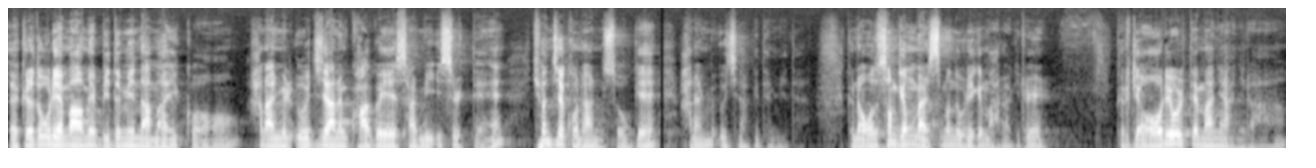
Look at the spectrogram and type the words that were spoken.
예, 그래도 우리의 마음에 믿음이 남아 있고 하나님을 의지하는 과거의 삶이 있을 때 현재 고난 속에 하나님을 의지하게 됩니다. 그러나 오늘 성경 말씀은 우리에게 말하기를 그렇게 어려울 때만이 아니라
